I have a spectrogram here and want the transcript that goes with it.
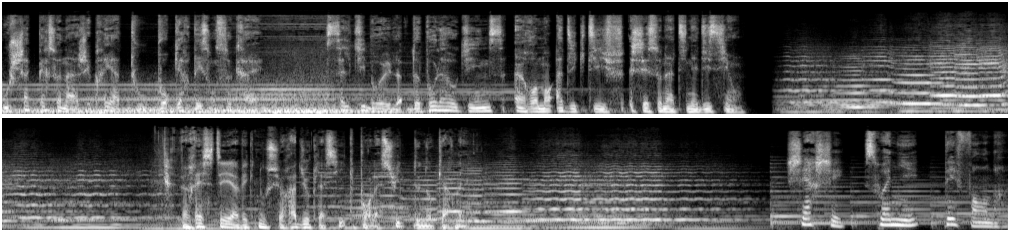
où chaque personnage est prêt à tout pour garder son secret. Celle qui brûle de Paula Hawkins, un roman addictif chez Sonatine Édition. Restez avec nous sur Radio Classique pour la suite de nos carnets. Chercher, soigner, défendre.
